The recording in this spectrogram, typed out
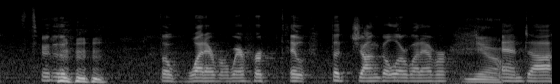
through the the whatever wherever the, the jungle or whatever Yeah. and uh,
